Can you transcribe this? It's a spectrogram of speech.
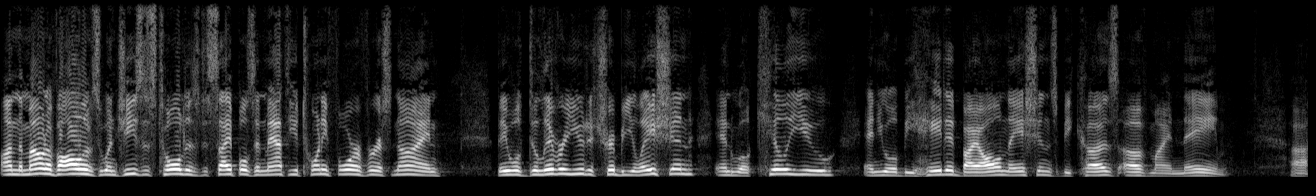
on the Mount of Olives, when Jesus told his disciples in Matthew 24, verse 9, They will deliver you to tribulation and will kill you, and you will be hated by all nations because of my name. Uh,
